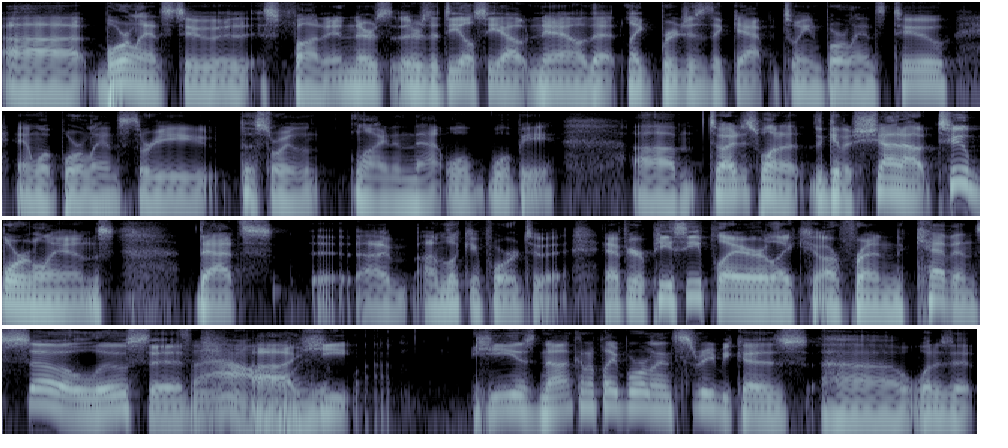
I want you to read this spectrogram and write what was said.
Uh borderlands 2 is fun. And there's there's a dlc out now that like bridges the gap between borderlands 2 and what borderlands 3 the storyline in that will will be. Um so i just want to give a shout out to borderlands. That's I'm, I'm looking forward to it and if you're a pc player like our friend kevin so lucid Wow. uh he he is not going to play borderlands 3 because uh what is it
